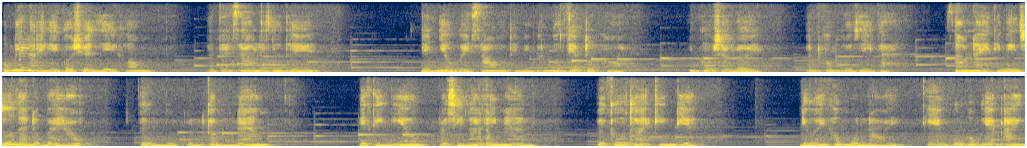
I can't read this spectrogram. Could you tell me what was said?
Không biết là anh ấy có chuyện gì không? Và tại sao lại như thế? Đến nhiều ngày sau thì mình vẫn còn tiếp tục hỏi. Nhưng câu trả lời vẫn không có gì cả. Sau này thì mình rút ra được bài học từ một cuốn cẩm nang về tình yêu, đó chính là phim hàn, với câu thoại kinh điển. Nếu anh không muốn nói thì em cũng không ép anh.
